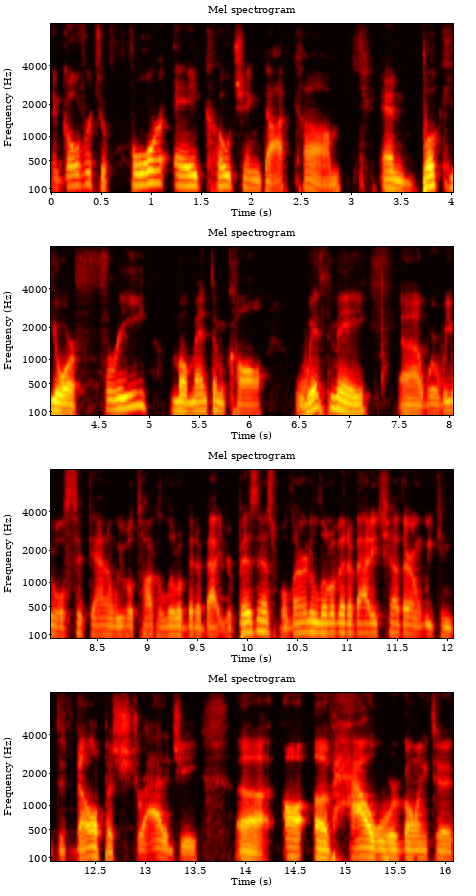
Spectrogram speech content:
then go over to 4acoaching.com and book your free momentum call with me, uh, where we will sit down and we will talk a little bit about your business. We'll learn a little bit about each other, and we can develop a strategy uh, of how we're going to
